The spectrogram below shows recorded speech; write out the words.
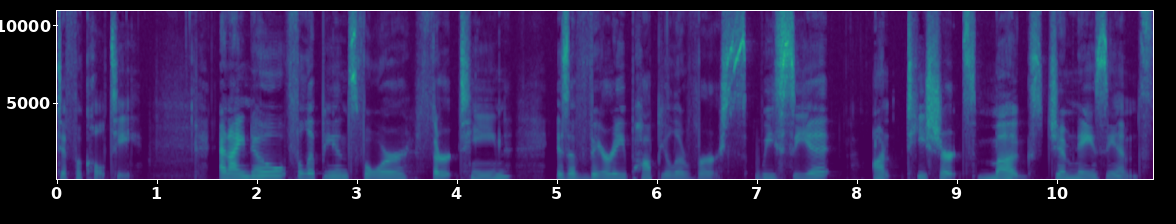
difficulty. And I know Philippians 4 13 is a very popular verse. We see it on t shirts, mugs, gymnasiums.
